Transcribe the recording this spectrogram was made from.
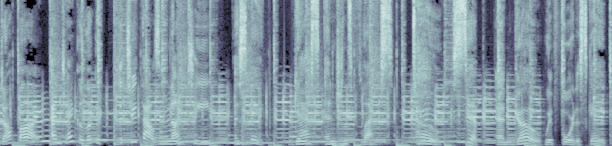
Stop by and take a look at the 2019 Escape. Gas engines flex, tow, sip, and go with Ford Escape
